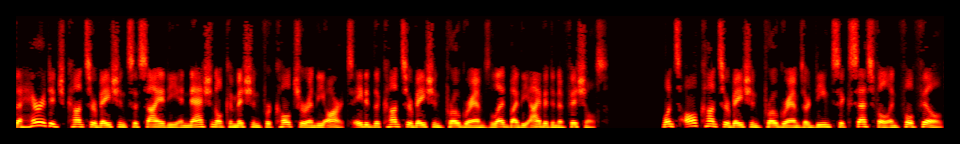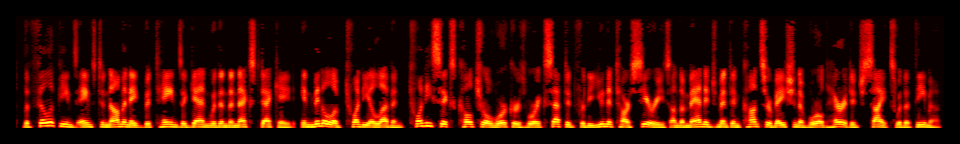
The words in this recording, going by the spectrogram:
The Heritage Conservation Society and National Commission for Culture and the Arts aided the conservation programs led by the Ivatan officials. Once all conservation programs are deemed successful and fulfilled, the Philippines aims to nominate Batanes again within the next decade. In middle of 2011, 26 cultural workers were accepted for the UNITAR series on the management and conservation of World Heritage sites with a theme of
